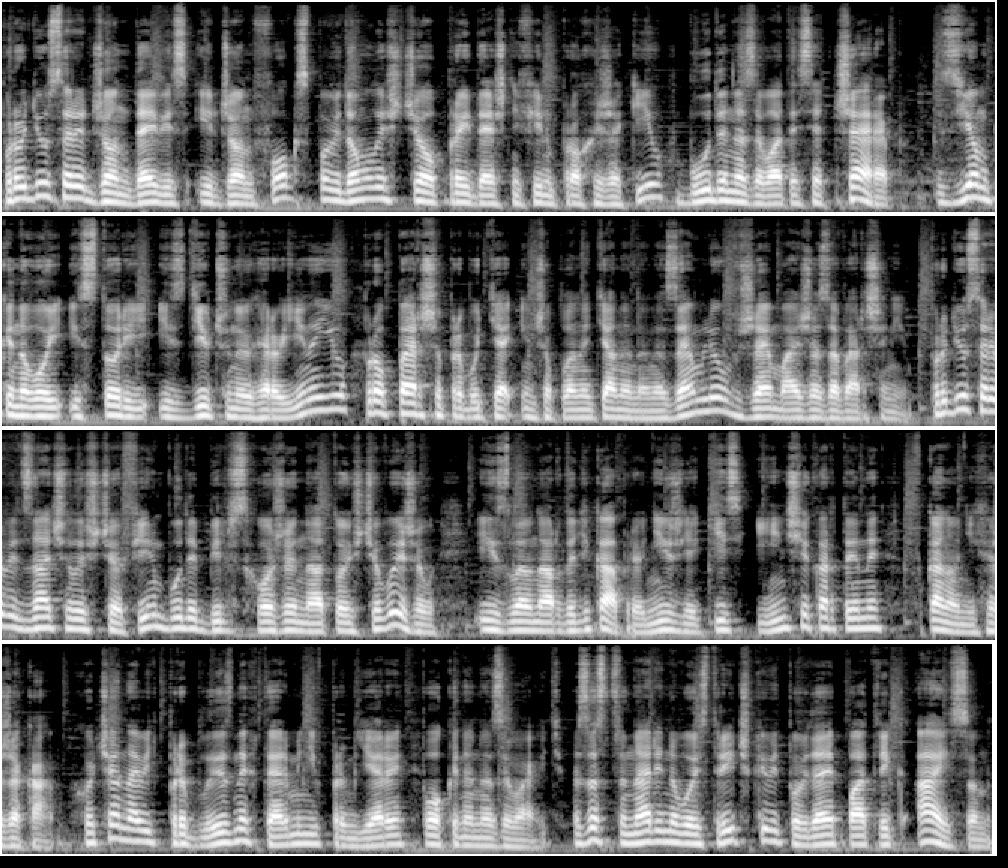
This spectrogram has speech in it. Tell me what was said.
Продюсери Джон Девіс і Джон Фокс повідомили, що прийдешній фільм про хижаків буде називатися Череп. Зйомки нової історії із дівчиною героїнею про перше прибуття іншопланетянина на землю вже майже завершені. Продюсери відзначили, що фільм буде більш схожий на той, що вижив, із Леонардо Ді Капріо, ніж якісь інші картини в каноні хижака. Хоча навіть приблизних термінів прем'єри поки не називають. За сценарій нової стрічки відповідає Патрік Айсон,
